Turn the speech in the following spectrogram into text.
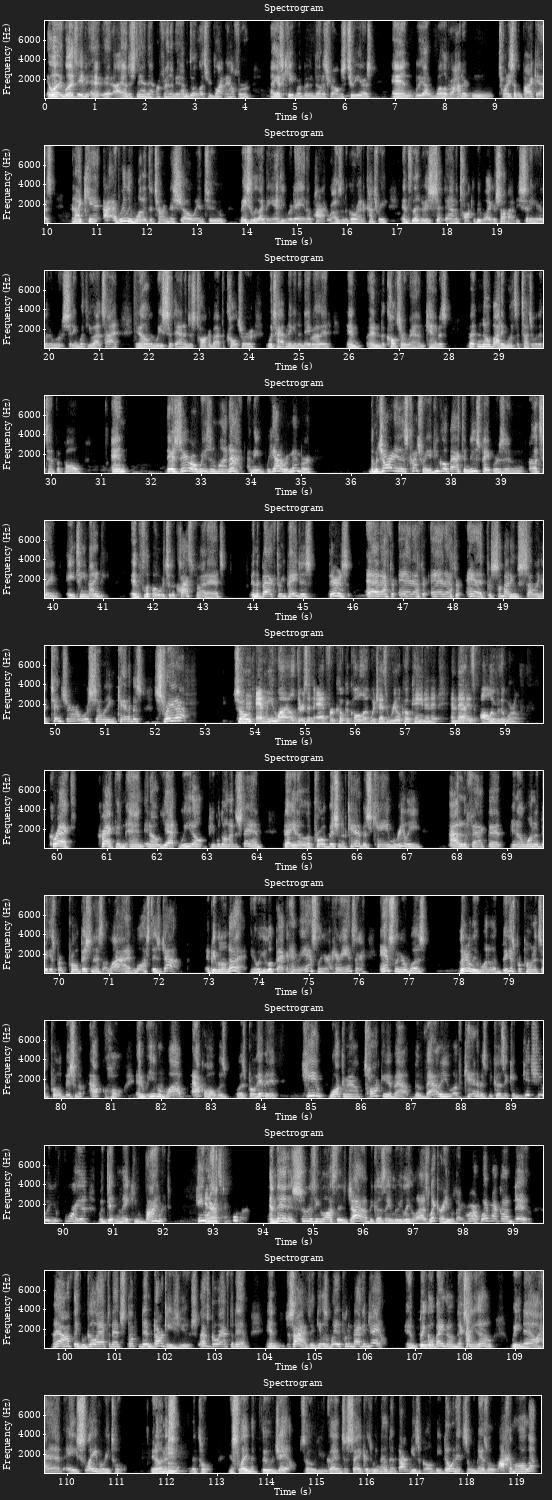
Well, well uh, I understand that, my friend. I mean, I've been doing Let's Be Blunt now for, I guess, Keith, we've been doing this for almost two years, and we got well over 120 something podcasts. And I can't, I really wanted to turn this show into basically like the Anthony Bourdain of pot, where I was going to go around the country and literally sit down and talk to people like yourself. I'd be sitting in your living room, sitting with you outside, you know, and we sit down and just talk about the culture, what's happening in the neighborhood, and and the culture around cannabis but nobody wants to touch it with a 10 foot pole. And there's zero reason why not. I mean, we got to remember the majority of this country, if you go back to newspapers in, let's say, 1890 and flip over to the classified ads, in the back three pages, there's ad after ad after ad after ad for somebody who's selling a tincture or selling cannabis straight up. So, mm-hmm. and meanwhile, there's an ad for Coca Cola, which has real cocaine in it, and that is all over the world. Correct, correct, and and you know, yet we don't. People don't understand that you know the prohibition of cannabis came really out of the fact that you know one of the biggest pro- prohibitionists alive lost his job, and people don't know that. You know, when you look back at Henry Anslinger, Henry Anslinger, Anslinger was literally one of the biggest proponents of prohibition of alcohol and even while alcohol was was prohibited, he walked around talking about the value of cannabis because it could get you a euphoria, but didn't make you violent. He was Interesting. And then as soon as he lost his job because they legalized liquor, he was like, oh, what am I going to do? Yeah, I think we'll go after that stuff them darkies use. Let's go after them. And besides, it gives us a way to put them back in jail. And bingo bango, next thing you know, we now have a slavery tool. You know, an hmm. enslavement tool, enslavement through jail. So you go ahead and just say, because we know them darkies are going to be doing it, so we may as well lock them all up.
